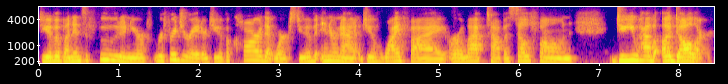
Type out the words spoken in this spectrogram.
Do you have abundance of food in your refrigerator? Do you have a car that works? Do you have internet? Do you have Wi Fi or a laptop, a cell phone? Do you have a dollar?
